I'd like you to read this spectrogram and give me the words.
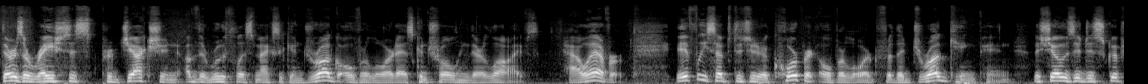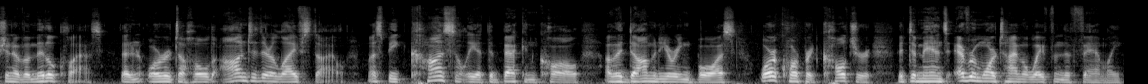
There is a racist projection of the ruthless Mexican drug overlord as controlling their lives. However, if we substitute a corporate overlord for the drug kingpin, the show is a description of a middle class that, in order to hold on to their lifestyle, must be constantly at the beck and call of a domineering boss or corporate culture that demands ever more time away from the family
